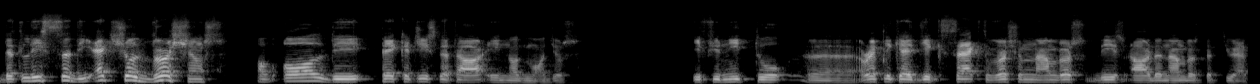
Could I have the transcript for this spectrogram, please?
that lists the actual versions of all the packages that are in node modules. If you need to uh, replicate the exact version numbers, these are the numbers that you have,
